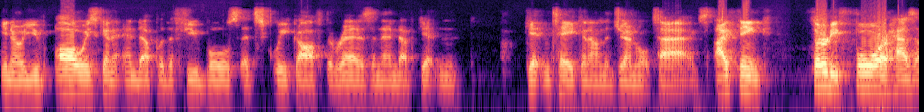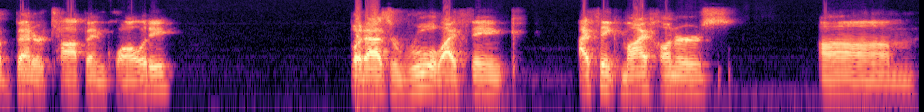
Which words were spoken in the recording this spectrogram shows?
you know you've always going to end up with a few bulls that squeak off the res and end up getting getting taken on the general tags. I think 34 has a better top end quality, but as a rule, I think I think my hunters, um,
